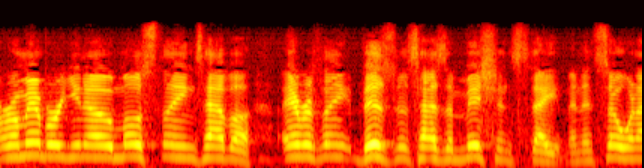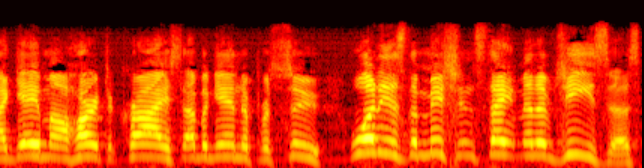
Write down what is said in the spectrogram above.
I remember, you know, most things have a, everything, business has a mission statement. And so when I gave my heart to Christ, I began to pursue what is the mission statement of Jesus?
